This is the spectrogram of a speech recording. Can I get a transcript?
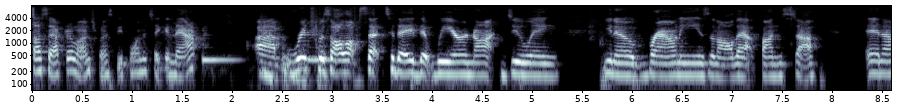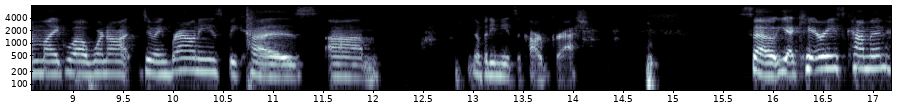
Plus, after lunch, most people want to take a nap. Um, Rich was all upset today that we are not doing, you know, brownies and all that fun stuff. And I'm like, well, we're not doing brownies because um, nobody needs a carb crash. So yeah, Carrie's coming.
